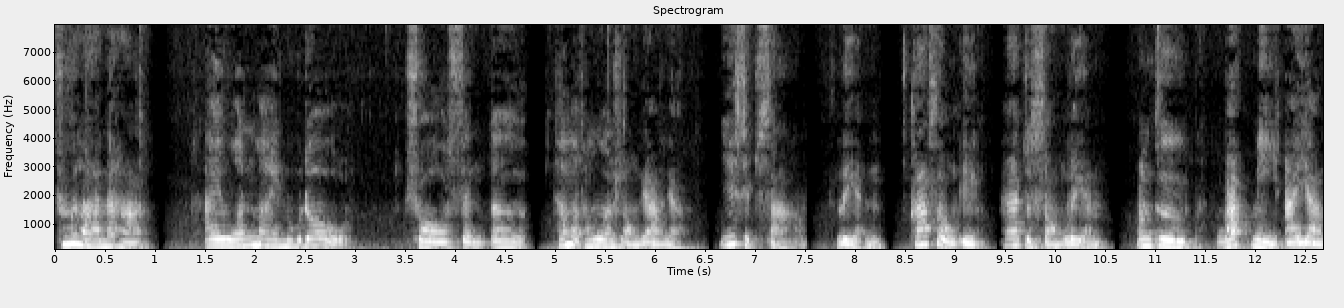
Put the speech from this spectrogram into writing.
ชื่อร้านนะคะ I want my noodle show center ทั้งหมดทั้งมวลสองอย่างเนี่ยยี่สิบสามเหรียญ ค่าส่งอีกห้าจุดสองเหรียญ มันคือบักหมี่อายัม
